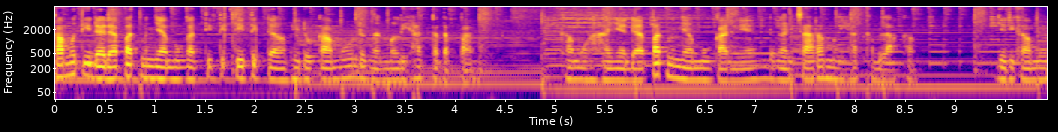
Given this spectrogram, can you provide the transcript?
Kamu tidak dapat menyambungkan titik-titik dalam hidup kamu dengan melihat ke depan. Kamu hanya dapat menyambungkannya dengan cara melihat ke belakang. Jadi kamu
